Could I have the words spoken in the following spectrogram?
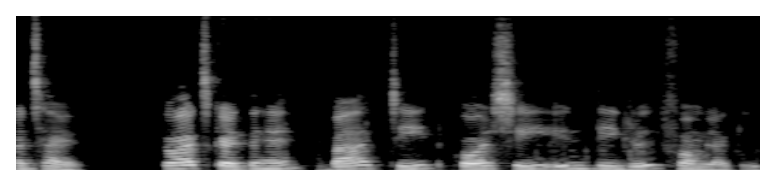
अच्छा है। तो आज करते हैं बातचीत, कौशी इंटीग्रल फॉर्मूला की।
